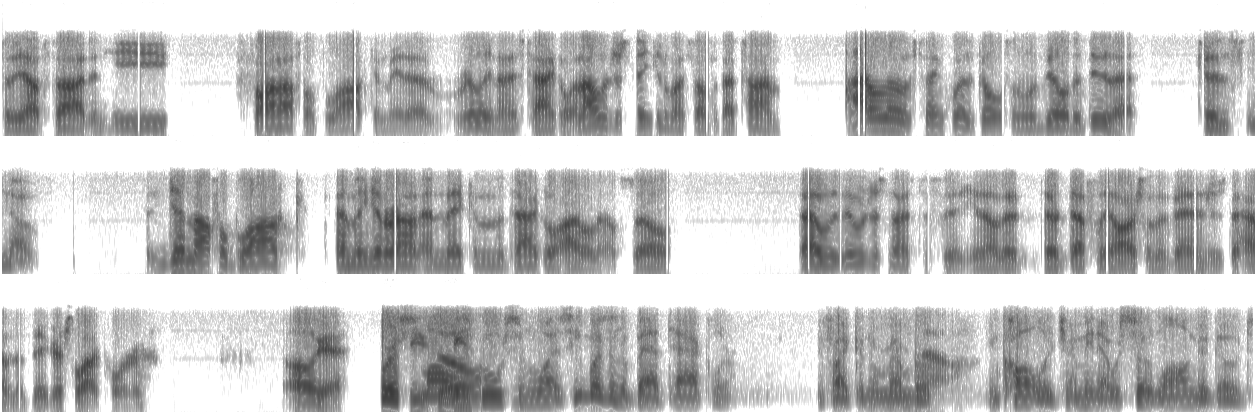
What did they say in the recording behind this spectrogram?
to the outside, and he fought off a block and made a really nice tackle. And I was just thinking to myself at that time, I don't know if Senquez Golson would be able to do that because No. getting off a block and then get around and making the tackle, I don't know. So that was it was just nice to see. You know, there there definitely are some advantages to having a bigger slot corner. Oh yeah. Where He's small so- Golson was, he wasn't a bad tackler, if I can remember. No. in college. I mean, that was so long ago. It's,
